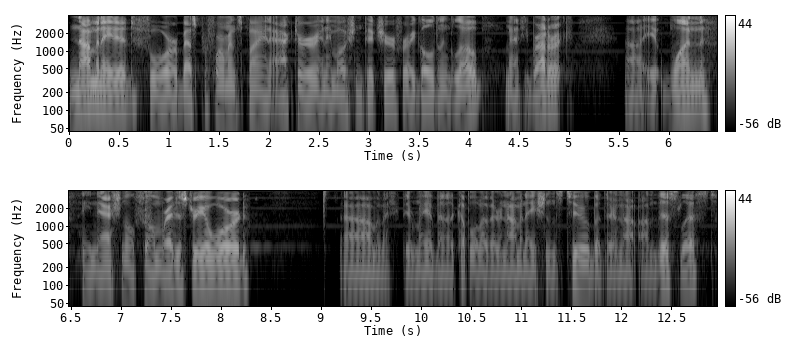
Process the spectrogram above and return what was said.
Nominated for Best Performance by an Actor in a Motion Picture for a Golden Globe, Matthew Broderick. Uh, it won the National Film Registry Award. Um, and I think there may have been a couple of other nominations too, but they're not on this list.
